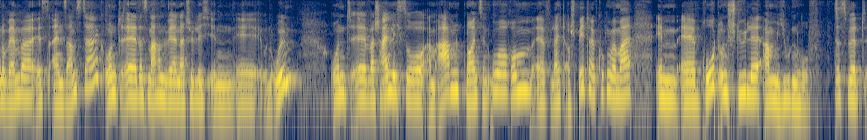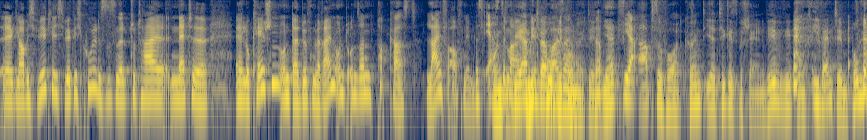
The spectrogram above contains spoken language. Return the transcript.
November ist ein Samstag und äh, das machen wir natürlich in, äh, in Ulm. Und äh, wahrscheinlich so am Abend, 19 Uhr rum, äh, vielleicht auch später, gucken wir mal, im äh, Brot und Stühle am Judenhof. Das wird, äh, glaube ich, wirklich, wirklich cool. Das ist eine total nette äh, Location und da dürfen wir rein und unseren Podcast live aufnehmen. Das erste Und Mal. wer Mit mit dabei Publikum. sein möchte, Ja. jetzt Ja. ab sofort könnt ihr Tickets bestellen. www.eventim.de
